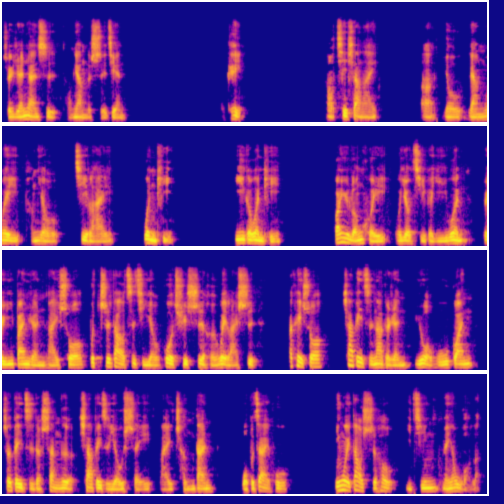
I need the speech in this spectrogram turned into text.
所以仍然是同样的时间。OK。好，接下来，啊，有两位朋友寄来问题。第一个问题，关于轮回，我有几个疑问。对于一般人来说，不知道自己有过去式和未来式，他可以说下辈子那个人与我无关，这辈子的善恶，下辈子由谁来承担？我不在乎，因为到时候已经没有我了。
